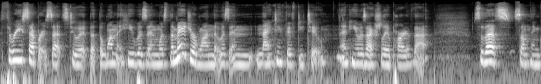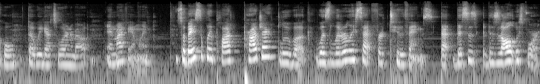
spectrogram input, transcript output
three separate sets to it, but the one that he was in was the major one that was in 1952, and he was actually a part of that. So that's something cool that we got to learn about in my family. So basically, Project Blue Book was literally set for two things. That this is this is all it was for.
